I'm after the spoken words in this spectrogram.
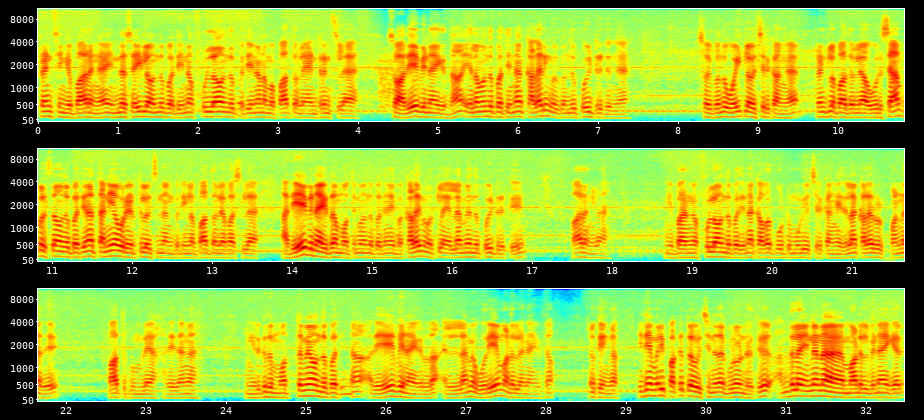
ஃப்ரெண்ட்ஸ் இங்கே பாருங்கள் இந்த சைடில் வந்து பார்த்திங்கன்னா ஃபுல்லாக வந்து பார்த்திங்கன்னா நம்ம பார்த்தோம்ல என்ட்ரன்ஸில் ஸோ அதே விநாயகர் தான். எல்லாம் வந்து பார்த்திங்கன்னா கலரிங் ஒர்க் வந்து போயிட்டுருக்குங்க. ஸோ இப்போ வந்து ஒயிட்டில் வச்சுருக்காங்க. ஃப்ரண்ட்டில் பார்த்தோம் இல்லையா? ஒரு சாம்பிள்ஸ் தான் வந்து பார்த்தீங்கன்னா தனியாக ஒரு இடத்துல வச்சுருந்தாங்க பார்த்தீங்களா பார்த்தோம் இல்லையா ஃபஸ்ட்டில் அதே விநாயகர் தான் மொத்தமே வந்து பார்த்தீங்கன்னா இப்போ கலரிங் ஒர்க்கில் எல்லாமே வந்து போயிட்டுருக்கு. பாருங்களேன். இங்கே பாருங்கள் ஃபுல்லாக வந்து பார்த்தீங்கன்னா கவர் போட்டு மூடி வச்சுருக்காங்க. இதெல்லாம் கலர் ஒர்க் பண்ணது. பார்த்துப்போம் இல்லையா? அதே தாங்க இங்கே இருக்கிறது மொத்தமே வந்து பார்த்திங்கன்னா அதே விநாயகர் தான். எல்லாமே ஒரே மாடல் விநாயகர் தான். ஓகேங்களா இதே மாதிரி பக்கத்தில் ஒரு சின்னதாக குடோன் இருக்குது அதில் என்னென்ன மாடல் விநாயகர்?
